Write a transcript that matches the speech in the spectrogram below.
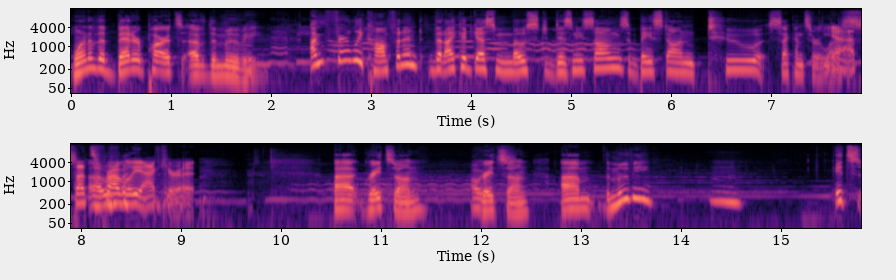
one of the better parts of the movie. I'm fairly confident that I could guess most Disney songs based on two seconds or less. Yeah, that's of- probably accurate. Uh, great song, Oh, great yes. song. Um, the movie, It's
